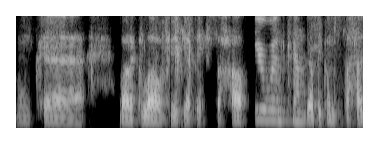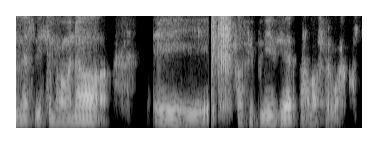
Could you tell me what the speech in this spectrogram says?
donc آه، بارك الله فيك يعطيك الصحة. You're welcome. يعطيكم الصحة الناس اللي سمعونا إيه، صافي بليزير. تهلاو في رواحكم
